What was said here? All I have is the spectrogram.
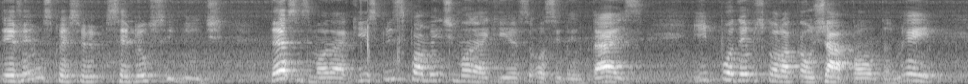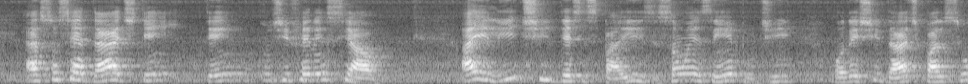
devemos perceber o seguinte: dessas monarquias, principalmente monarquias ocidentais, e podemos colocar o Japão também, a sociedade tem, tem um diferencial. A elite desses países são um exemplo de honestidade para o seu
